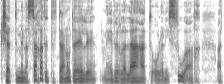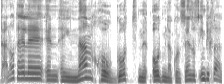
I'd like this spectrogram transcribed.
כשאת מנסחת את הטענות האלה, מעבר ללהט או לניסוח, הטענות האלה הן אינן חורגות מאוד מן הקונסנזוס, אם בכלל,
